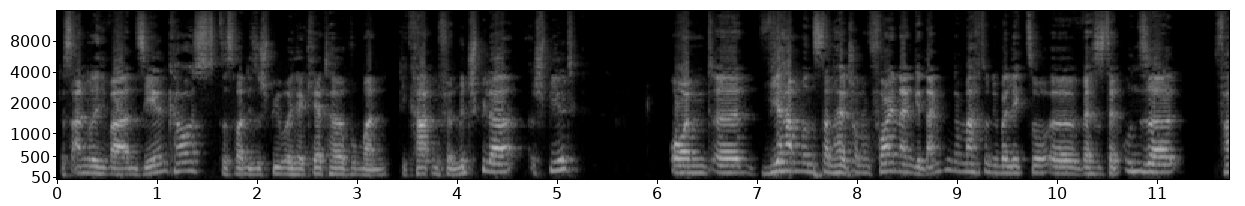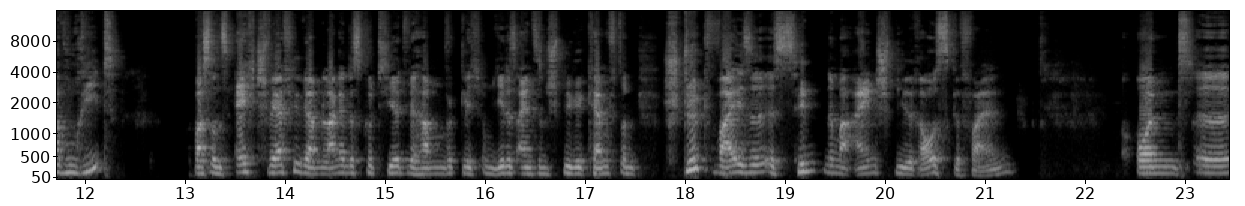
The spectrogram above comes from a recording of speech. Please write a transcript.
Das andere war ein Seelenchaos. Das war dieses Spiel, wo ich erklärt habe, wo man die Karten für einen Mitspieler spielt. Und äh, wir haben uns dann halt schon im Vorhinein Gedanken gemacht und überlegt, so, äh, was ist denn unser Favorit? Was uns echt schwer fiel. Wir haben lange diskutiert, wir haben wirklich um jedes einzelne Spiel gekämpft und stückweise ist hinten immer ein Spiel rausgefallen. Und äh,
